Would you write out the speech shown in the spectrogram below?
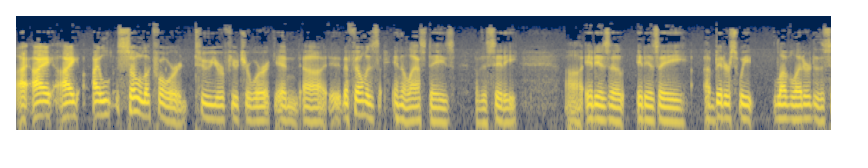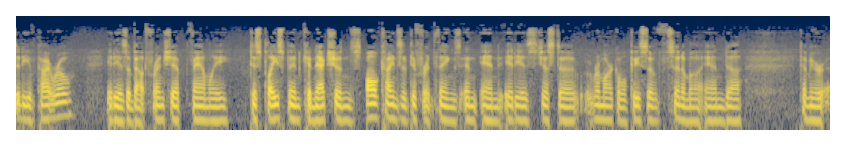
I, I, I, I so look forward to your future work, and uh, the film is in the last days of the city. Uh, it is a, it is a, a bittersweet love letter to the city of Cairo. It is about friendship, family, displacement, connections, all kinds of different things, and and it is just a remarkable piece of cinema. And uh, Tamer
